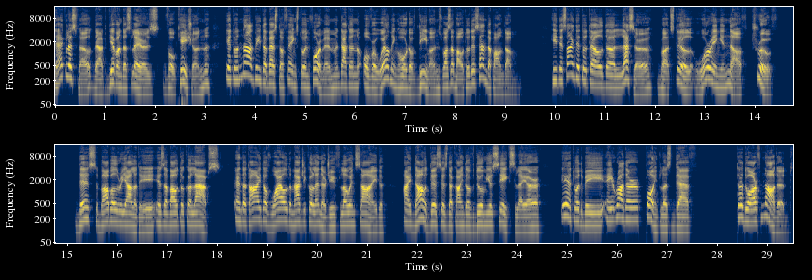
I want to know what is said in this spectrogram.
Teclis felt that given the Slayer's vocation, it would not be the best of things to inform him that an overwhelming horde of demons was about to descend upon them he decided to tell the lesser, but still worrying enough, truth. This bubble reality is about to collapse, and a tide of wild magical energy flow inside. I doubt this is the kind of doom you seek, Slayer. It would be a rather pointless death. The dwarf nodded.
